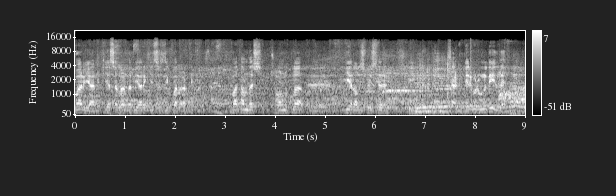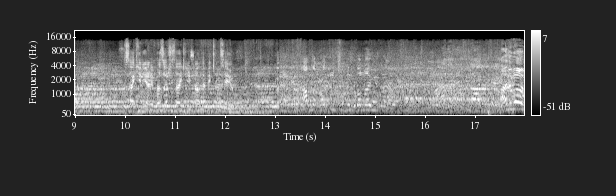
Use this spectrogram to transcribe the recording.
var yani. Piyasalarda bir hareketsizlik var artık. Vatandaş çoğunlukla e, diğer alışverişlerin diyeyim, şarküteri grubunu değil de sakin yani pazar sakin şu anda pek kimse yok. Abla patron çıldırdı, vallahi 100 lira. Hadi bak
